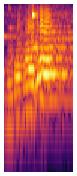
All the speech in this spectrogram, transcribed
Thank.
